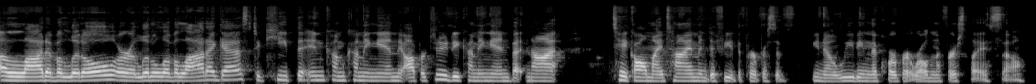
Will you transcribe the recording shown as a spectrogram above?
a lot of a little or a little of a lot, I guess, to keep the income coming in, the opportunity coming in, but not take all my time and defeat the purpose of, you know, leaving the corporate world in the first place. So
